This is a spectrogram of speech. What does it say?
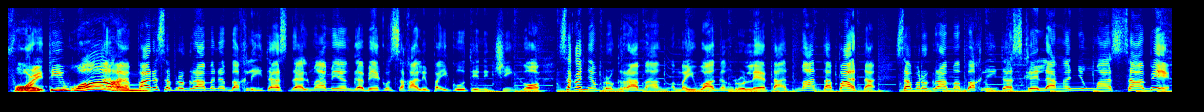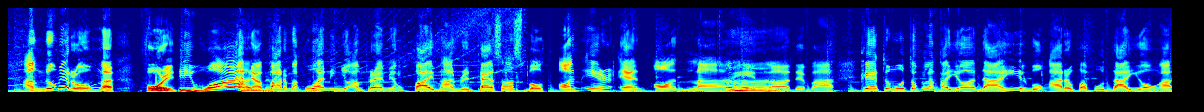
41. 41. Para sa programa ng Baklitas dahil mamayang gabi kung sakaling paikutin ni Chico sa kanyang programa ang mahiwagang ruleta at matapat sa programa Baklitas kailangan nyong masabi ang numerong 41 41. para makuha ninyo ang premyong 500 pesos both on air and online. Uh-huh. 'di ba? Kaya tumutok lang kayo dahil buong araw pa po tayong ah,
